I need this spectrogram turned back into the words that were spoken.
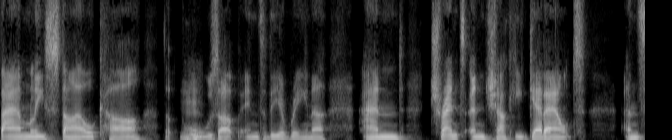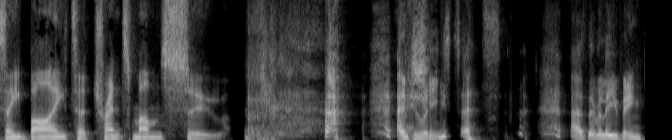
family style car that Mhm. pulls up into the arena, and Trent and Chucky get out and say bye to Trent's mum Sue. and Who would- she says, as they were leaving,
